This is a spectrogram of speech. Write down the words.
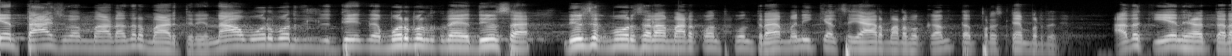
ಏನು ತಾಜ್ಗೊಮ್ಮೆ ಮಾಡಂದ್ರೆ ಮಾಡ್ತೀರಿ. ನಾವು ಮೂರು ಮೂರು ಮೂರು ಮೂರು ದಿವಸ, ದಿವ್ಸಕ್ಕೆ ಮೂರು ಸಲ ಮಾಡ್ಕೊಂತ ಕುಂತ್ರ ಮನೆ ಕೆಲಸ ಯಾರು ಮಾಡ್ಬೇಕಂತ ಪ್ರಶ್ನೆ ಬರ್ತೈತಿ ಅದಕ್ಕೆ ಏನು ಹೇಳ್ತಾರ?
